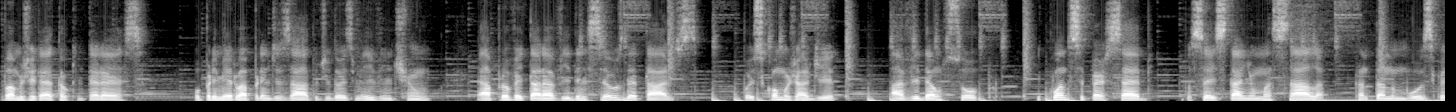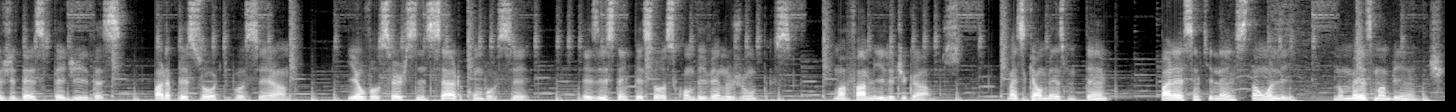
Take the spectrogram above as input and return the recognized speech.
vamos direto ao que interessa. O primeiro aprendizado de 2021 é aproveitar a vida em seus detalhes, pois como já dito, a vida é um sopro, e quando se percebe, você está em uma sala cantando músicas de despedidas para a pessoa que você ama. E eu vou ser sincero com você, existem pessoas convivendo juntas, uma família digamos, mas que ao mesmo tempo parecem que nem estão ali no mesmo ambiente.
